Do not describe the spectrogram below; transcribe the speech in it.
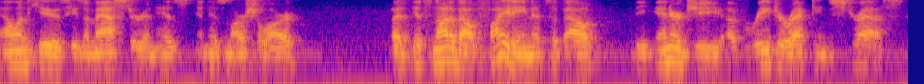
Alan Hughes, he's a master in his in his martial art. But it's not about fighting, it's about the energy of redirecting stress.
